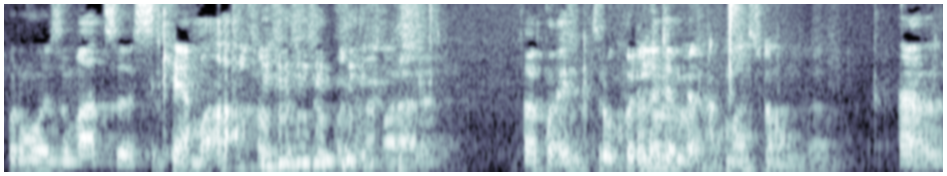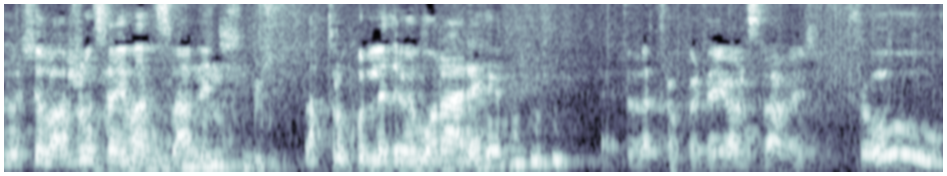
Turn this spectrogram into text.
Urmăzi învață schema. BAC. Trucul de memorare. Tocmai trucurile de... Me- Acum sunt la A, nu știu, a ajuns la Ioan Slavici. la trucurile de memorare. Tu la trucuri de Ion Slaveș. Oh.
